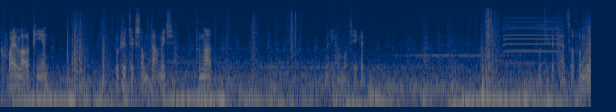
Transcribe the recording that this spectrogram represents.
quite a lot of pain. We could have took some damage from that. Minigun, we'll take it. We'll take the pencil from there.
